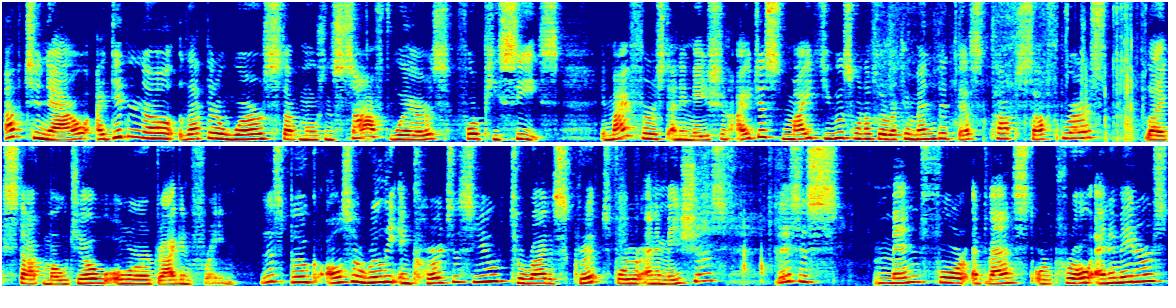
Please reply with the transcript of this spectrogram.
Up to now, I didn't know that there were stop motion softwares for PCs. In my first animation, I just might use one of the recommended desktop softwares like Stop Mojo or Dragonframe. This book also really encourages you to write a script for your animations. This is meant for advanced or pro animators,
